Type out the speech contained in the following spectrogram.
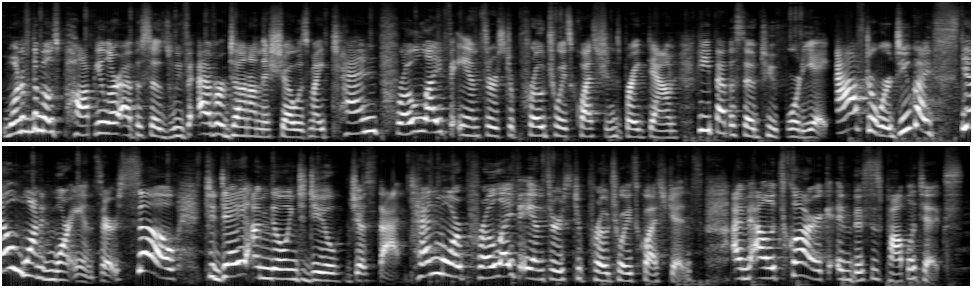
One of the most popular episodes we've ever done on this show is my 10 pro life answers to pro choice questions breakdown, Peep episode 248. Afterwards, you guys still wanted more answers, so today I'm going to do just that 10 more pro life answers to pro choice questions. I'm Alex Clark, and this is Poplitics.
